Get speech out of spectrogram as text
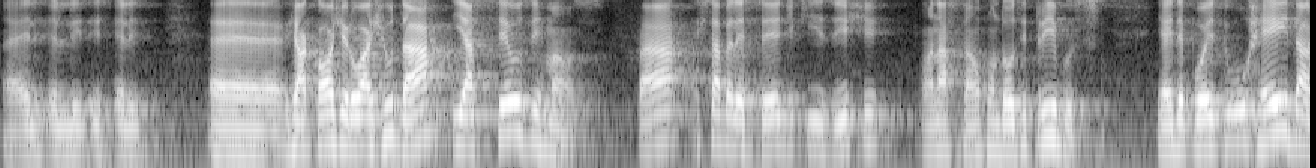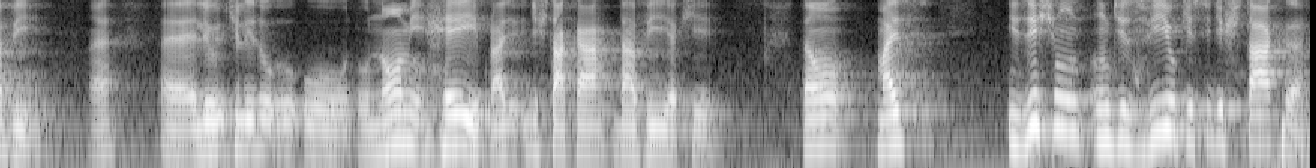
É, ele, ele, ele, é, Jacó gerou a Judá e a seus irmãos, para estabelecer de que existe uma nação com 12 tribos. E aí depois o rei Davi, né? é, ele utiliza o, o, o nome rei para destacar Davi aqui. Então, mas existe um, um desvio que se destaca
